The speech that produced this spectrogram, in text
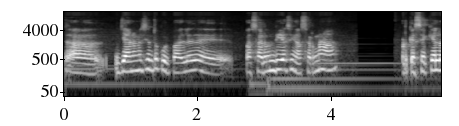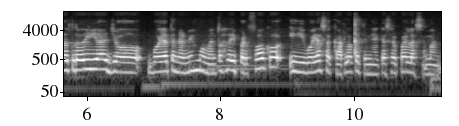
O ya no me siento culpable de pasar un día sin hacer nada, porque sé que el otro día yo voy a tener mis momentos de hiperfoco y voy a sacar lo que tenía que hacer para la semana.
